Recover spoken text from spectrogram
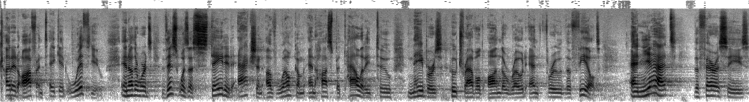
cut it off and take it with you. In other words, this was a stated action of welcome and hospitality to neighbors who traveled on the road and through the fields. And yet, the Pharisees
